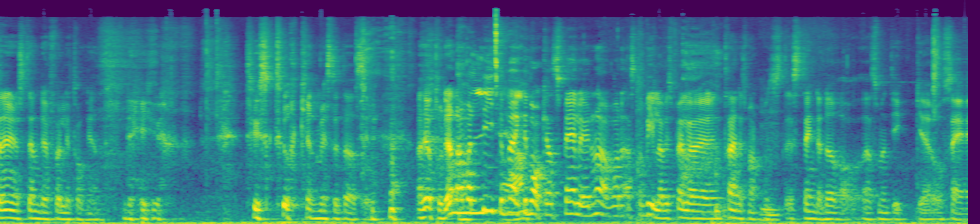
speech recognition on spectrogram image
Sen är det den ständiga följetongen. Det är ju tysk-turken Mesut Özil. Alltså jag tror den han var lite på väg tillbaka. Han spelade ju den här, var det Aston Villa vi spelade en träningsmatch med st- stängda dörrar eh, som inte gick eh, att se.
